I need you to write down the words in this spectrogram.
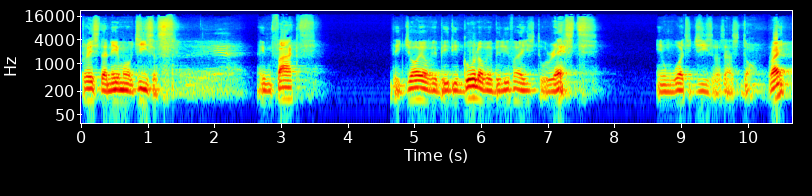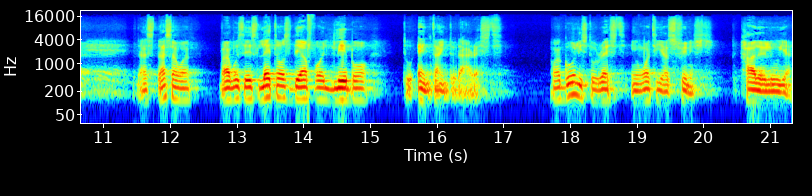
Praise the name of Jesus. In fact, the joy of a the goal of a believer is to rest in what Jesus has done, right? That's that's our Bible says, "Let us therefore labor to enter into that rest." Our goal is to rest in what He has finished. Hallelujah.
